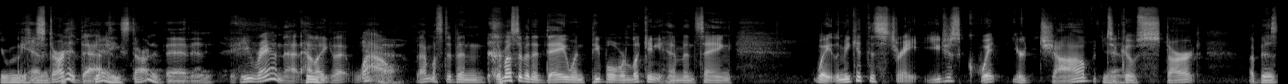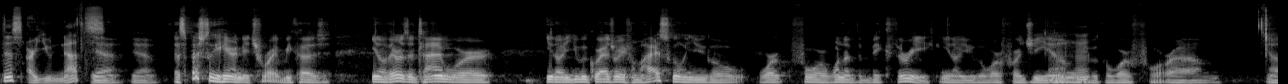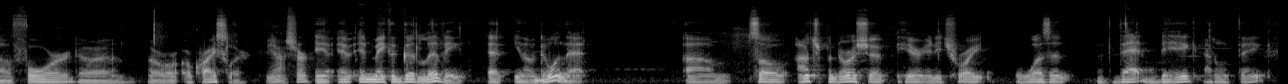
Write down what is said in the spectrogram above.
he really he started a, that. Yeah, he started that, and he ran that. How like that? Wow, yeah. that must have been. There must have been a day when people were looking at him and saying, "Wait, let me get this straight. You just quit your job yeah. to go start." a business? Are you nuts? Yeah, yeah. Especially here in Detroit, because you know there was a time where you know, you would graduate from high school and you go work for one of the big three. You know, you go work for GM, mm-hmm. you would go work for um, uh, Ford or, or, or, Chrysler. Yeah, sure. And, and, make a good living at you know doing that. Um, so entrepreneurship here in Detroit wasn't that big, I don't think.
